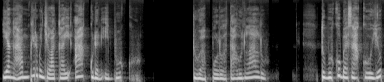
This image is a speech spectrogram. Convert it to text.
yang hampir mencelakai aku dan ibuku. 20 tahun lalu. Tubuhku basah kuyup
